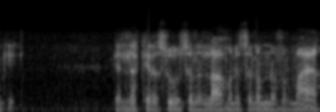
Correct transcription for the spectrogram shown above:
की, कि अल्लाह के रसूल सल्लल्लाहु अलैहि वसल्लम ने फरमाया,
